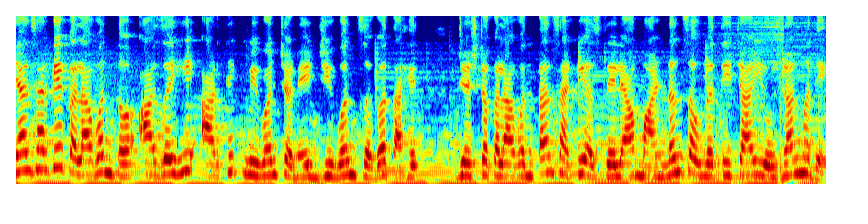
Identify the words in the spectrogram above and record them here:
यांसारखे कलावंत आजही आर्थिक विवंचने जीवन जगत आहेत. ज्येष्ठ कलावंतांसाठी असलेल्या मांडण सवलतीच्या योजनांमध्ये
